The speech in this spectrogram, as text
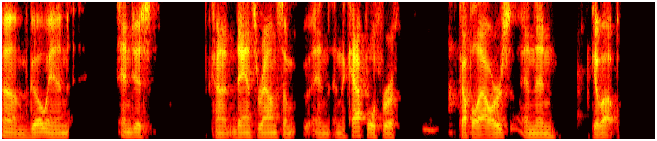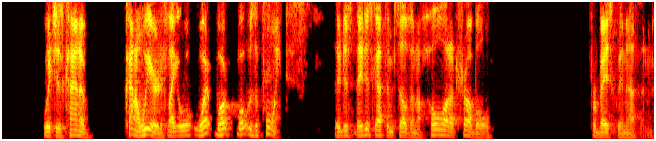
um, go in and just kind of dance around some in, in the Capitol for a couple hours and then give up, which is kind of kind of weird. It's like what what what was the point? They just they just got themselves in a whole lot of trouble for basically nothing.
